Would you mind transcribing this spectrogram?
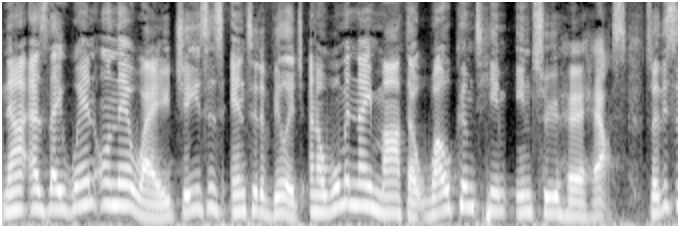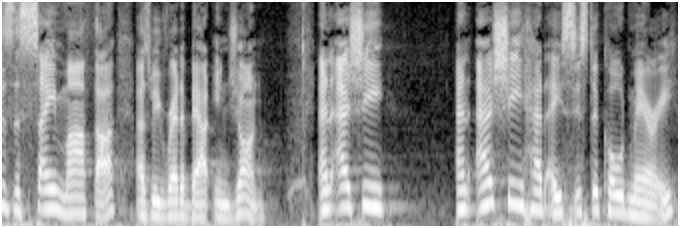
Now, as they went on their way, Jesus entered a village, and a woman named Martha welcomed him into her house. So, this is the same Martha as we read about in John. And as she and as she had a sister called Mary,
